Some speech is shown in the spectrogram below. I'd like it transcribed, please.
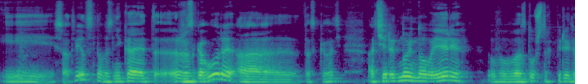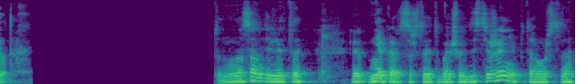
И, соответственно, возникают разговоры о, так сказать, очередной новой эре в воздушных перелетах. Ну, на самом деле, это, мне кажется, что это большое достижение, потому что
